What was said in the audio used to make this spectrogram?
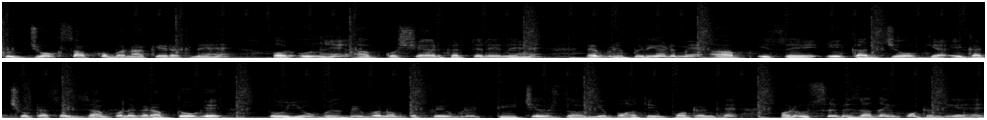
कुछ जोक्स आपको बना के रखने हैं और उन्हें आपको शेयर करते रहने हैं। एवरी पीरियड में आप इसे एक आध जोक या एक आध छोटा सा एग्ज़ाम्पल अगर आप दोगे तो you will be one of the favourite teachers और ये बहुत ही इंपॉर्टेंट है। और उससे भी ज़्यादा इंपॉर्टेंट ये है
